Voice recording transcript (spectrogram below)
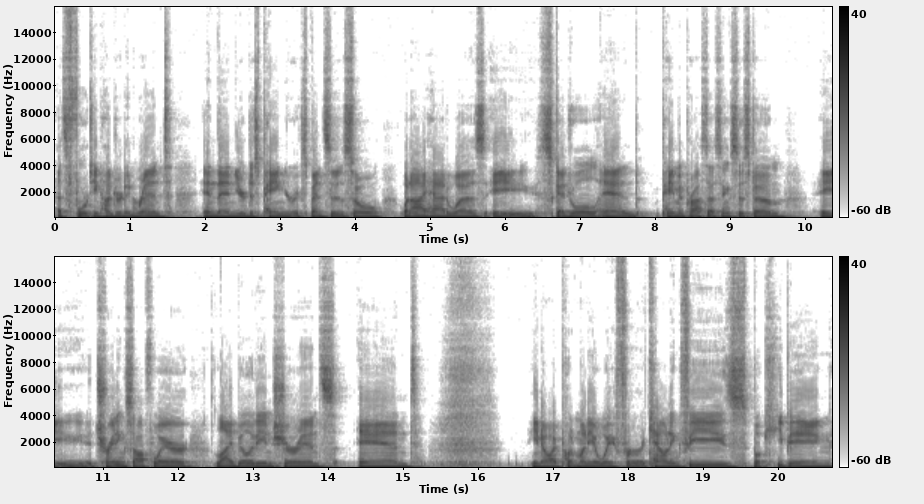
that's 1400 in rent, and then you're just paying your expenses. So what I had was a schedule and payment processing system, a training software liability insurance and you know i put money away for accounting fees bookkeeping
